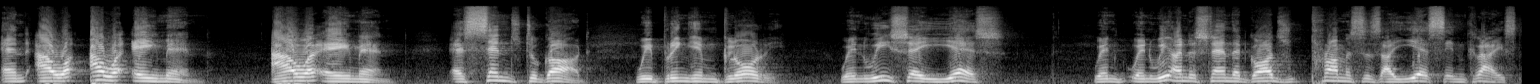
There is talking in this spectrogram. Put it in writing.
and our our amen, our amen, ascend to God, we bring him glory. When we say yes, when, when we understand that God's promises are yes in Christ,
